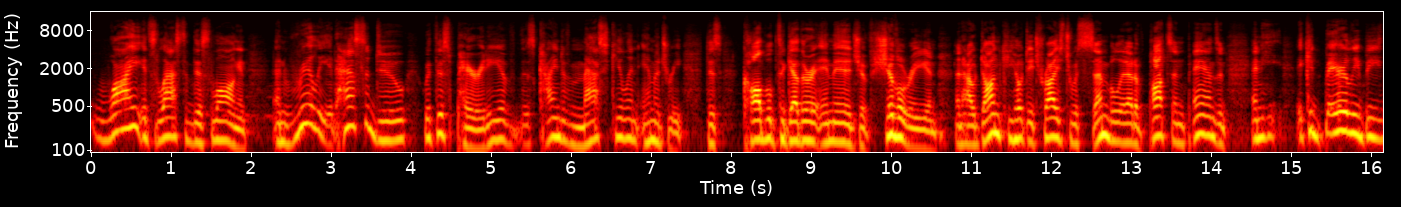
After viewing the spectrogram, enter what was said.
why it's lasted this long and and really it has to do with this parody of this kind of masculine imagery this cobbled together image of chivalry and and how Don Quixote tries to assemble it out of pots and pans and and he it could barely be,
